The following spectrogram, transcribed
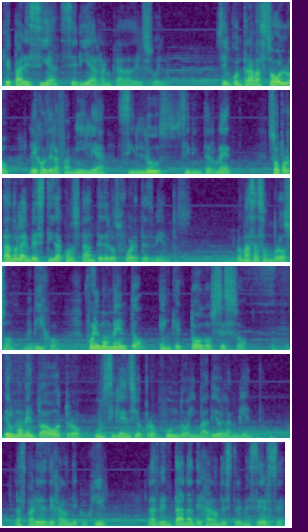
que parecía sería arrancada del suelo. Se encontraba solo, lejos de la familia, sin luz, sin internet, soportando la embestida constante de los fuertes vientos. Lo más asombroso, me dijo, fue el momento en que todo cesó. De un momento a otro, un silencio profundo invadió el ambiente. Las paredes dejaron de crujir, las ventanas dejaron de estremecerse,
